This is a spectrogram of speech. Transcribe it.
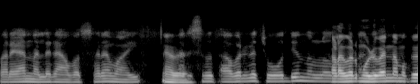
പറയാൻ നല്ലൊരു അവസരമായി അവരുടെ ചോദ്യം എന്നുള്ളത് മുഴുവൻ നമുക്ക്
